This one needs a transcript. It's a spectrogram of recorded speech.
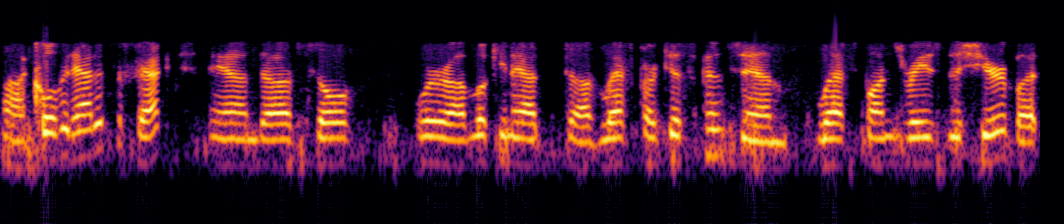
uh, COVID had its effect, and uh, so we're uh, looking at uh, less participants and less funds raised this year. But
